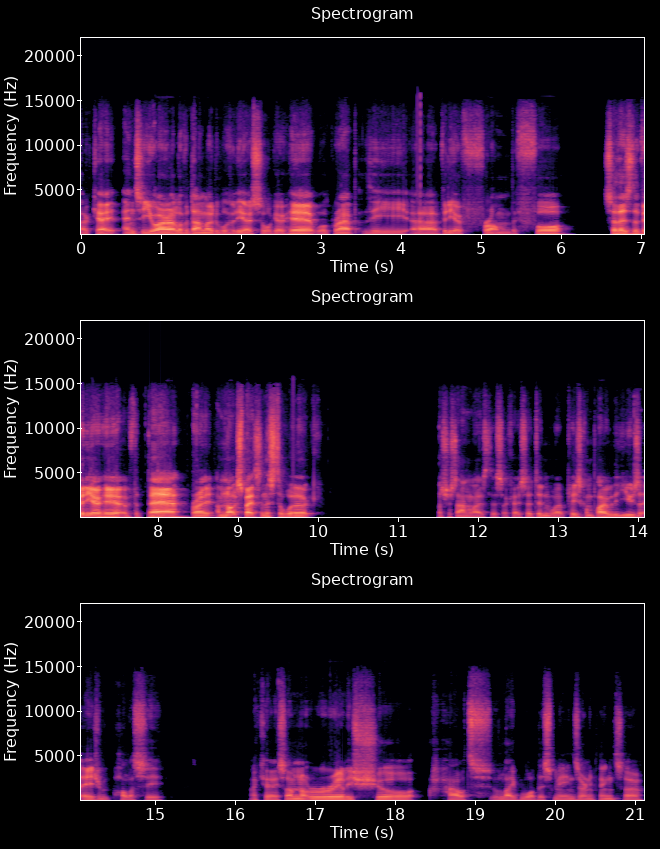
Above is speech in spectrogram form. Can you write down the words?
Okay, enter URL of a downloadable video. So we'll go here, we'll grab the uh, video from before. So there's the video here of the bear, right? I'm not expecting this to work. Let's just analyze this. Okay, so it didn't work. Please comply with the user agent policy. Okay, so I'm not really sure how to, like, what this means or anything. So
